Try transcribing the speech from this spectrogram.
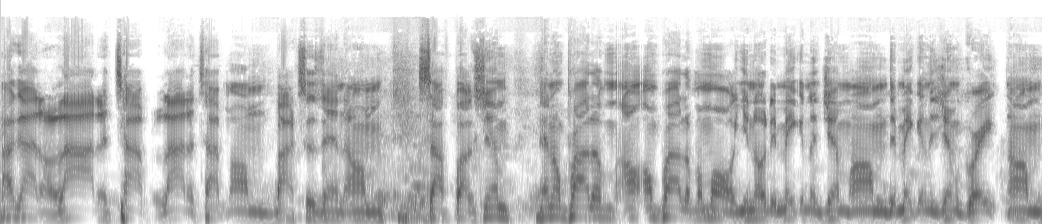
I got a lot of top, lot of top um boxers in um South Box Gym, and I'm proud of I'm proud of them all. You know, they're making the gym um they're making the gym great. Um,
